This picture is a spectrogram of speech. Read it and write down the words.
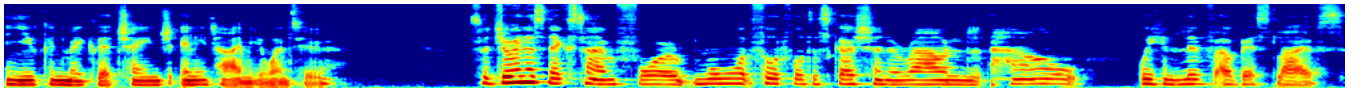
And you can make that change anytime you want to. So join us next time for more thoughtful discussion around how we can live our best lives.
